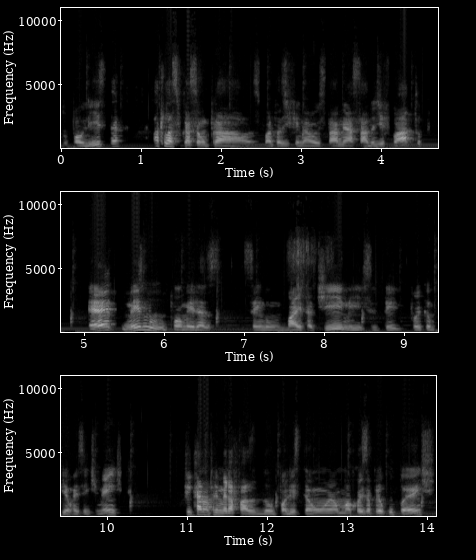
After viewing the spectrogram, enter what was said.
do Paulista. A classificação para as quartas de final está ameaçada de fato. É mesmo o Palmeiras sendo um baita time, foi campeão recentemente, ficar na primeira fase do Paulistão é uma coisa preocupante.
